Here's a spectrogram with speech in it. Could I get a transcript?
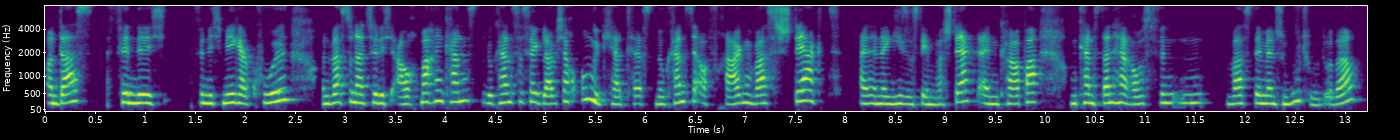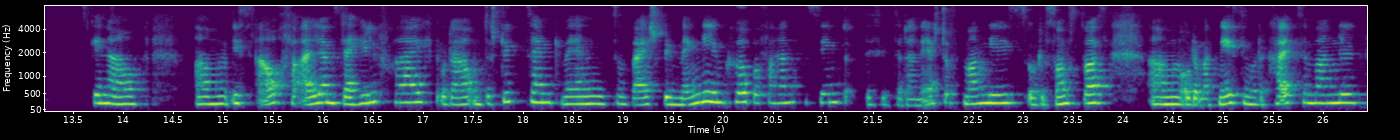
Und das finde ich finde ich mega cool. Und was du natürlich auch machen kannst, du kannst es ja, glaube ich, auch umgekehrt testen. Du kannst ja auch fragen, was stärkt ein Energiesystem, was stärkt einen Körper und kannst dann herausfinden, was den Menschen gut tut, oder? Genau. Ähm, ist auch vor allem sehr hilfreich oder unterstützend, wenn zum Beispiel Mängel im Körper vorhanden sind, ob das jetzt ein Nährstoffmangel ist oder sonst was, ähm, oder Magnesium- oder Kalziummangel.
